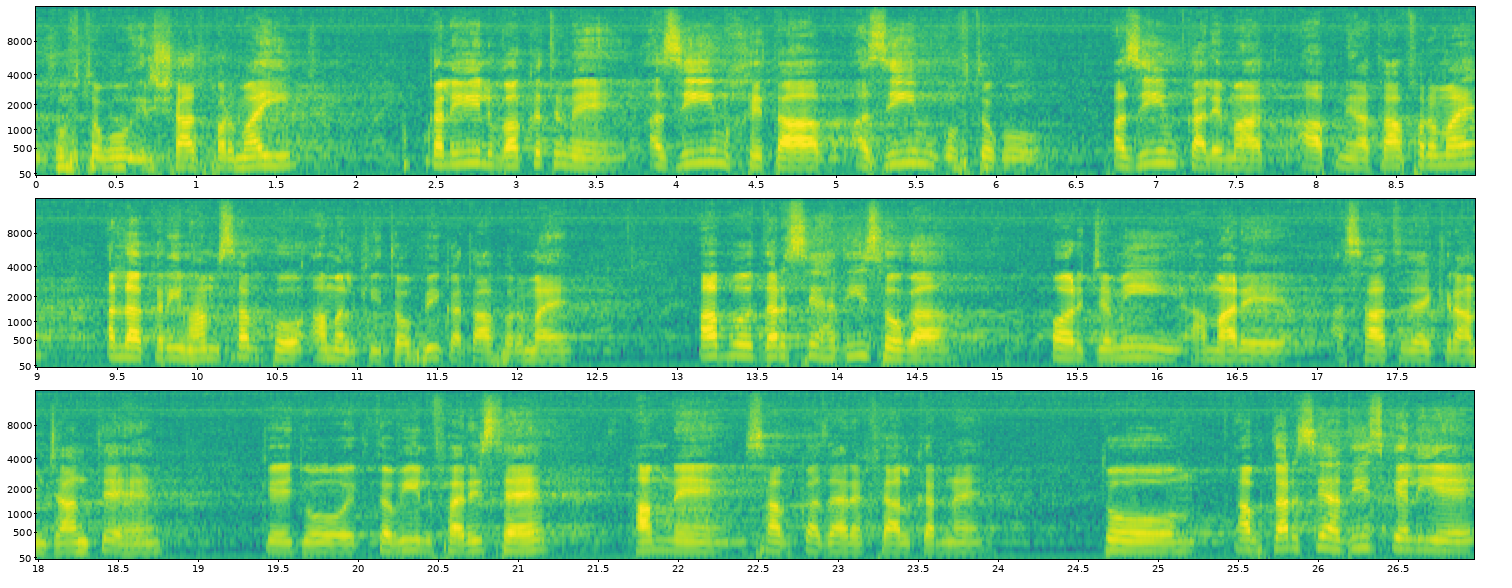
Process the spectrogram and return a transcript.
گفتگو ارشاد فرمائی۔ قلیل وقت میں عظیم خطاب، عظیم گفتگو، عظیم کلمات آپ نے عطا فرمائے۔ اللہ کریم ہم سب کو عمل کی توفیق عطا فرمائے۔ اب درس حدیث ہوگا اور جمی ہمارے اساتذہ کرام جانتے ہیں کہ جو ایک طویل فہرست ہے، ہم نے سب کا ظاہر خیال کرنا ہے۔ تو اب درس حدیث کے لیے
